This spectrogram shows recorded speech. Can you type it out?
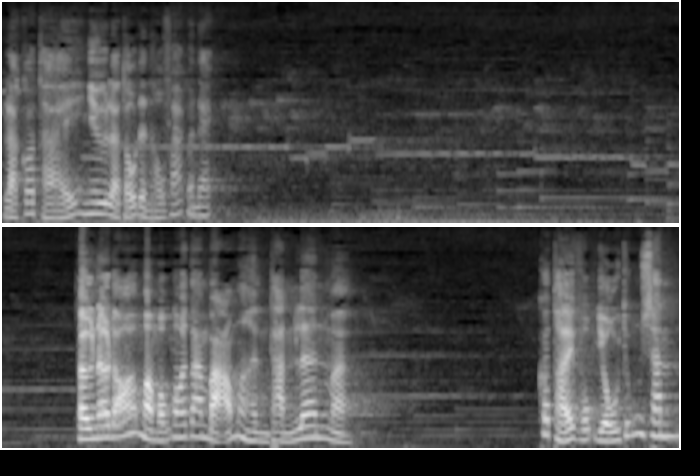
là có thể như là tổ đình hộ pháp bên đây. Từ nơi đó mà một ngôi tam bảo mà hình thành lên mà có thể phục vụ chúng sanh,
